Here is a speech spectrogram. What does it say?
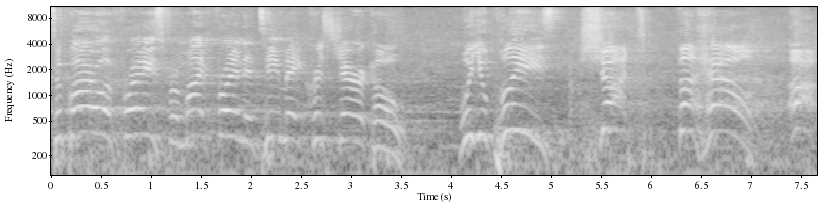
To borrow a phrase from my friend and teammate Chris Jericho, will you please shut the hell up?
